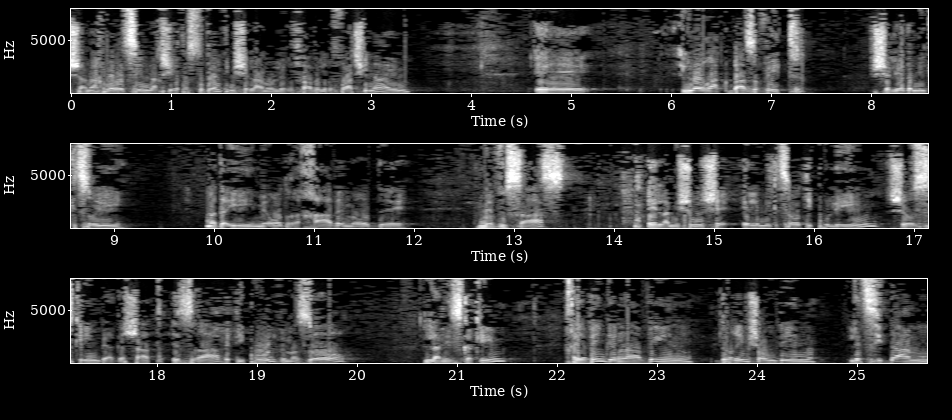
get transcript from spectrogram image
שאנחנו רוצים להכשיר את הסטודנטים שלנו לרפואה ולרפואת שיניים, לא רק בזווית של ידע מקצועי מדעי מאוד רחב ומאוד מבוסס, אלא משום שאלה מקצועות טיפוליים שעוסקים בהגשת עזרה וטיפול ומזור לנזקקים, חייבים גם להבין דברים שעומדים לצידם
